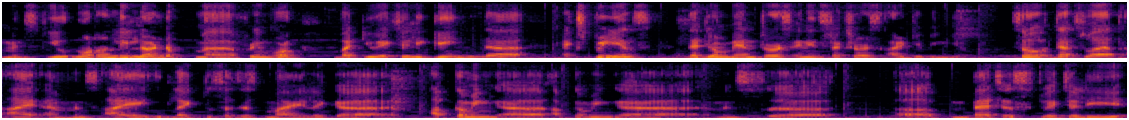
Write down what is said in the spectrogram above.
means you not only learn the uh, framework but you actually gain the experience that your mentors and instructors are giving you. So that's what i am means i would like to suggest my like uh, upcoming uh, upcoming uh, means batches to actually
